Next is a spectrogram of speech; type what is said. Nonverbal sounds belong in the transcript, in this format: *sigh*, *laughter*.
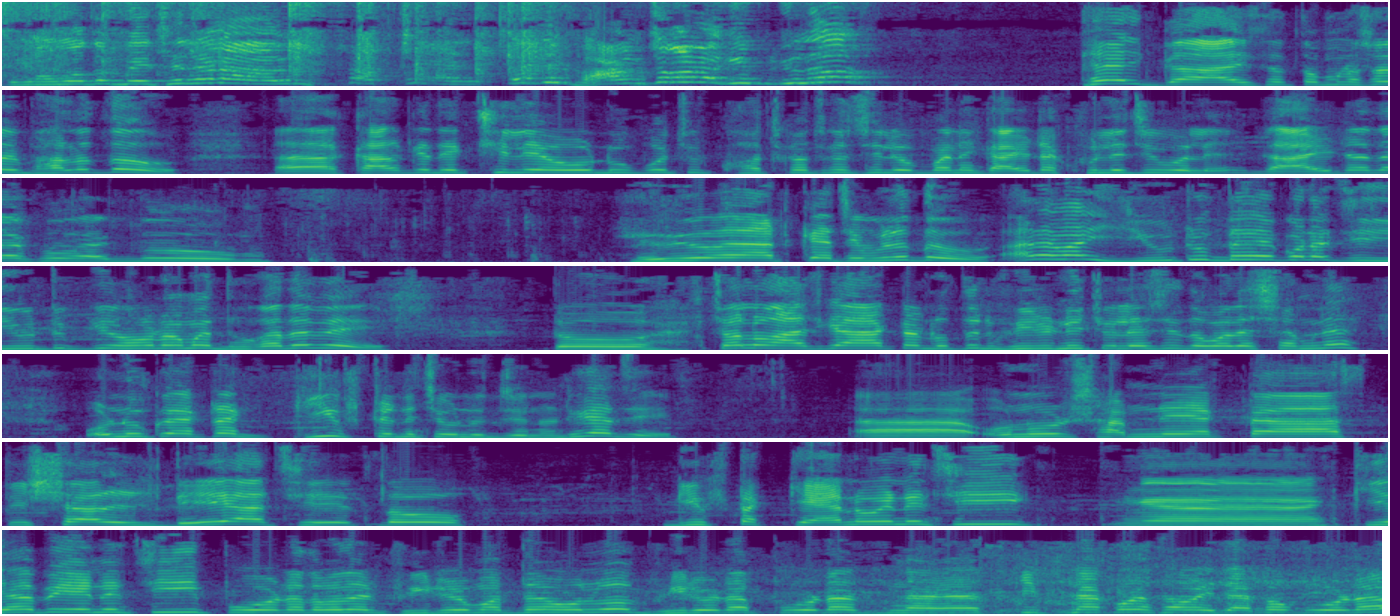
তোমার মতো বেছে না? আমি ভাঙছো না গিফটগুলো? হেই গাইস তোমরা সবাই ভালো তো? কালকে দেখছিলে অনু প্রচুর খচখচ ছিল মানে গাড়িটা খুলেছি বলে। গাড়িটা দেখো একদম হেভি ভাবে আটকে আছে, বুঝলে তো? আরে ভাই ইউটিউব দেখে করেছি। ইউটিউব কি কখনো আমায় ধোকা দেবে? তো চলো, আজকে আর একটা নতুন ভিডিও নিয়ে চলে এসেছি তোমাদের সামনে। অনুকে একটা গিফট এনেছি অনুর জন্য, ঠিক আছে? অনুর সামনে একটা স্পেশাল ডে আছে, তো গিফটটা কেন এনেছি কীভাবে এনেছি পুরোটা তোমাদের ভিডিওর মাধ্যমে বলব। ভিডিওটা পুরোটা স্কিপ না করে সবাই দেখো পুরোটা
